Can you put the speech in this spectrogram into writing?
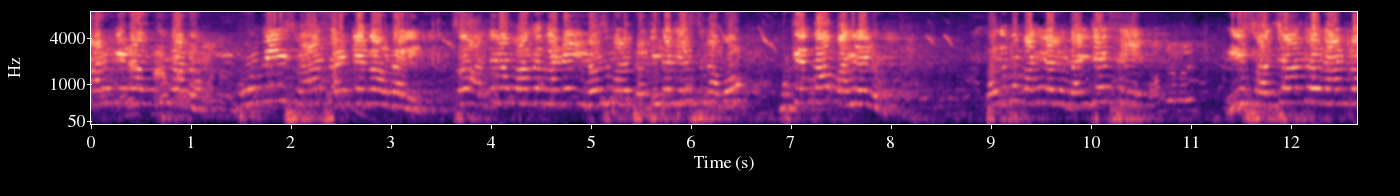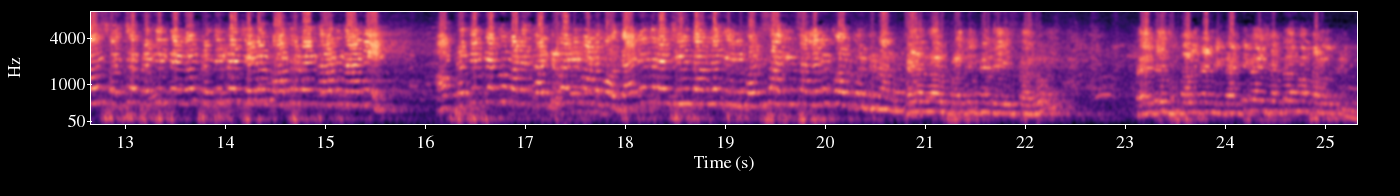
ఆరోగ్యంగా ఉంచుతాను భూమి శ్వాస ఆరోగ్యంగా ఉండాలి సో అందులో భాగంగానే ఈ రోజు మనం ప్రతిజ్ఞ చేస్తున్నాము ముఖ్యంగా మహిళలు పొదుపు మహిళలు దయచేసి ఈ స్వచ్ఛాంధ్ర దాంట్లో స్వచ్ఛ ప్రతిజ్ఞలో ప్రతిజ్ఞ చేయడం మాత్రమే కాదు కానీ ఆ ప్రతిజ్ఞకు మనం కట్టుబడి మనము దైనందిన జీవితంలో దీన్ని కొనసాగించాలని కోరుకుంటున్నాను. మేడం గారు ప్రతిజ్ఞ చేయిస్తారు. దయచేసి పలకండి. గట్టిగా శబ్దంగా పలకండి.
